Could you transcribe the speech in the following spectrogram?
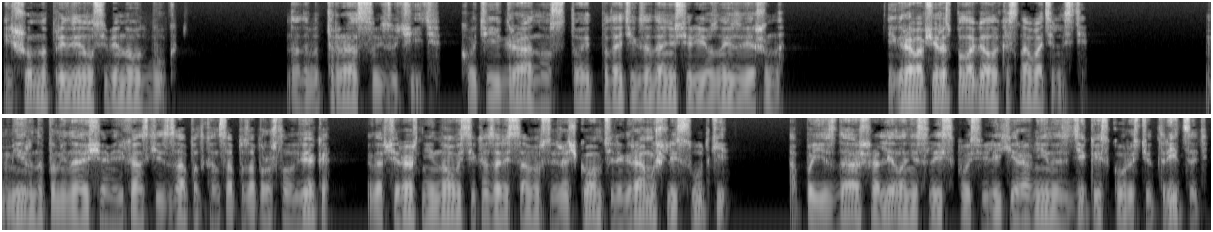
и шумно придвинул себе ноутбук. Надо бы трассу изучить. Хоть и игра, но стоит подойти к заданию серьезно и взвешенно. Игра вообще располагала к основательности. Мир, напоминающий американский Запад конца позапрошлого века, когда вчерашние новости казались самым свежачком, телеграммы шли сутки — а поезда ошалело неслись сквозь великие равнины с дикой скоростью 30,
